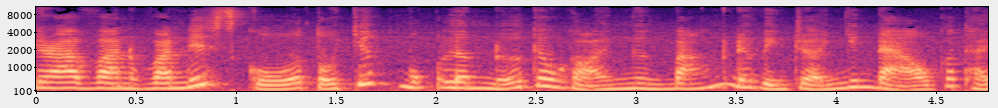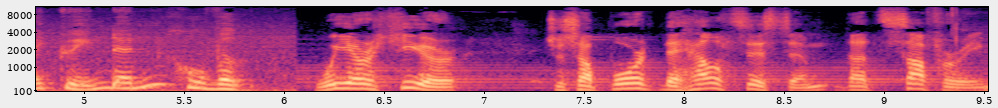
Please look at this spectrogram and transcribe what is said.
Gravanvanis của tổ chức một lần nữa kêu gọi ngừng bắn để viện trợ nhân đạo có thể chuyển đến khu vực. We are here to support the health system that's suffering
